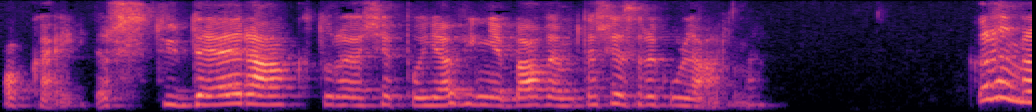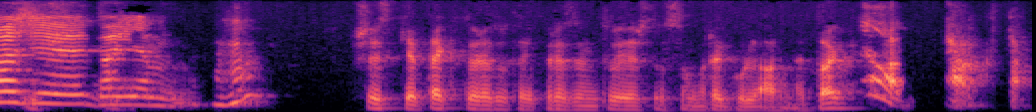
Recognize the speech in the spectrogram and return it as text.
okej. Okay. Też studera, które się pojawi niebawem, też jest regularne. W każdym razie dajemy. Mhm. Wszystkie te, które tutaj prezentujesz, to są regularne, tak? Tak, tak, tak.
